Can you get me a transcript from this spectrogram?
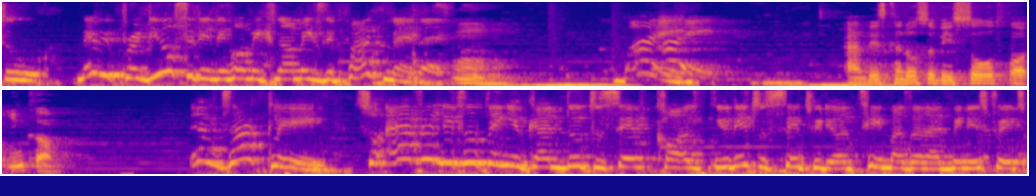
to maybe produce it in the home economics department. Mm. Buy. And this can also be sold for income. Exactly. So every little thing you can do to save cost, you need to sit with your team as an administrator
